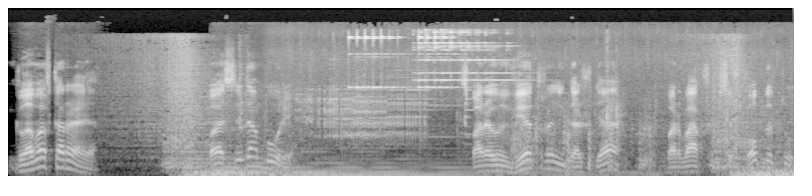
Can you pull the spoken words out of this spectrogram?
Глава вторая. По следам бури. С порывом ветра и дождя, ворвавшимся в комнату,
